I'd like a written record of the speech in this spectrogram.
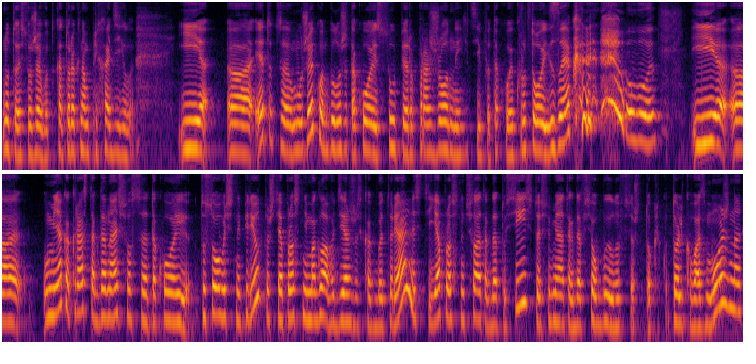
ну, то есть уже вот, которая к нам приходила. И э, этот э, мужик, он был уже такой супер прожженный, типа такой крутой зэк, вот. И э, у меня как раз тогда начался такой тусовочный период, потому что я просто не могла выдерживать как бы эту реальность, и я просто начала тогда тусить, то есть у меня тогда все было, все, что только, только возможно.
